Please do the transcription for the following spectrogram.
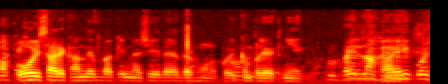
ਹੈ ਉਹ ਹੀ ਸਾਰੇ ਖਾਂਦੇ ਬਾਕੀ ਨਸ਼ੇ ਦਾ ਇੱਧਰ ਹੁਣ ਕੋਈ ਕੰਪਲੇਂਟ ਨਹੀਂ ਹੈਗੀ। ਪਹਿਲਾਂ ਹੈ ਹੀ ਕੁਝ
